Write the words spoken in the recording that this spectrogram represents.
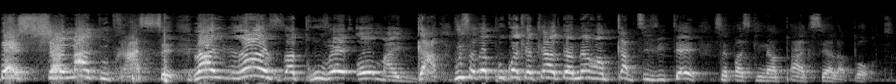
des chemins tout tracés. La grâce a trouvé, oh my God. Vous savez pourquoi quelqu'un demeure en captivité? C'est parce qu'il n'a pas accès à la porte.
